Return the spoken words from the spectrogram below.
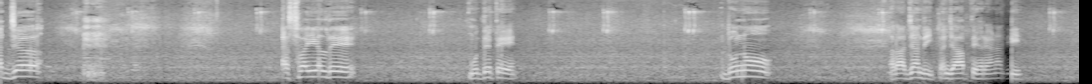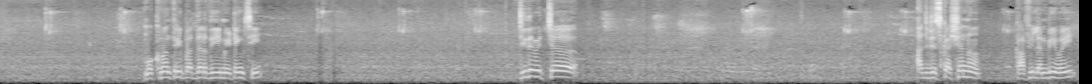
ਅੱਜ ਐਸਵਾਈਐਲ ਦੇ ਮੁੱਦੇ ਤੇ ਦੋਨੋਂ ਰਾਜਾਂ ਦੀ, ਪੰਜਾਬ ਤੇ ਹਰਿਆਣਾ ਦੀ ਮੁੱਖ ਮੰਤਰੀ ਪੱਧਰ ਦੀ ਮੀਟਿੰਗ ਸੀ, ਜਿਹਦੇ ਵਿੱਚ ਅੱਜ ਡਿਸਕਸ਼ਨ ਕਾਫੀ ਲੰਬੀ ਹੋਈ।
